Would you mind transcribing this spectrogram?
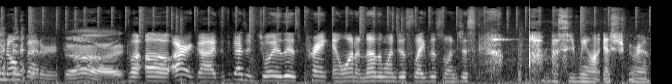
you know better. Alright. But uh, all right, guys. If you guys enjoy this prank and want another one just like this one, just message me on Instagram.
